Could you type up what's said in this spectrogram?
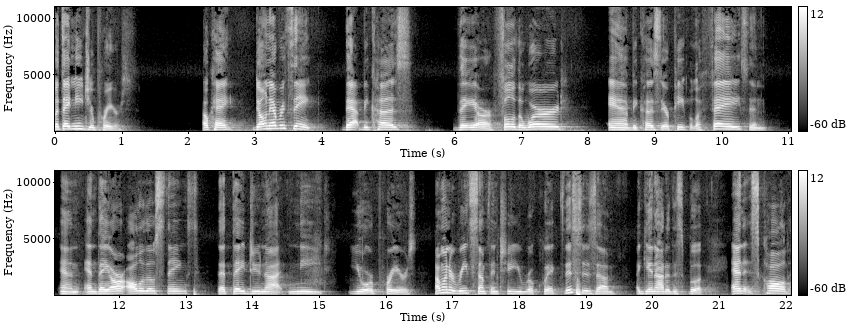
but they need your prayers. Okay? Don't ever think that because they are full of the word and because they're people of faith and, and, and they are all of those things, that they do not need your prayers. I want to read something to you real quick. This is, um, again, out of this book, and it's called,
